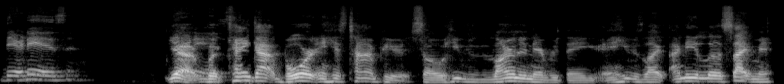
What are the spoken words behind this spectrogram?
There it is. Yeah, it but is. Kang got bored in his time period, so he was learning everything, and he was like, "I need a little excitement."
